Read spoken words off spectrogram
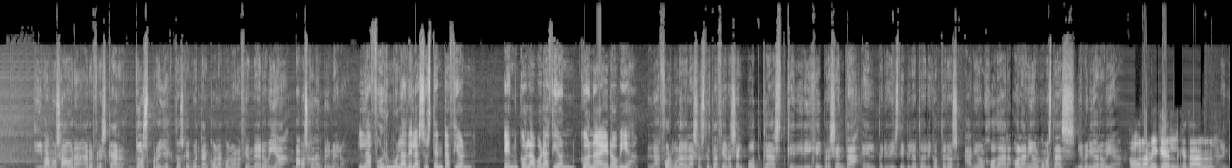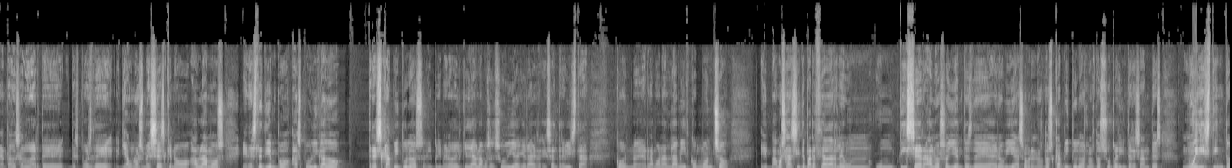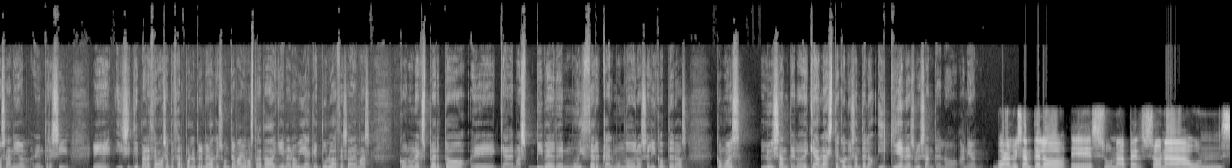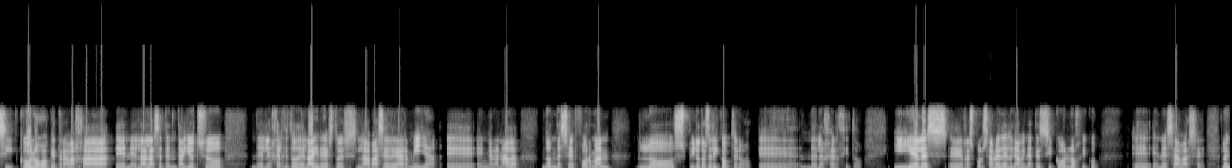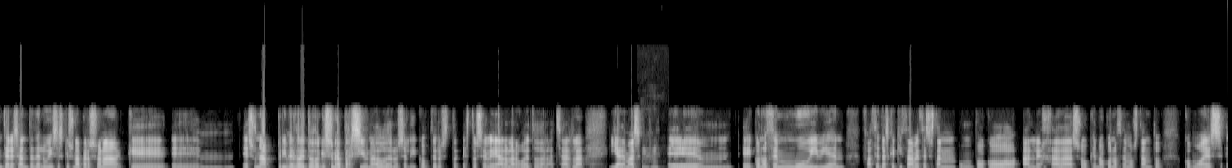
Y vamos ahora a refrescar dos proyectos que cuentan con la colaboración de Aerovía. Vamos con el primero. La fórmula de la sustentación, en colaboración con Aerovía. La fórmula de la sustentación es el podcast que dirige y presenta el periodista y piloto de helicópteros Aniol Jodar. Hola Aniol, ¿cómo estás? Bienvenido a Aerovía. Hola Miquel, ¿qué tal? Encantado de saludarte después de ya unos meses que no hablamos. En este tiempo has publicado tres capítulos, el primero del que ya hablamos en su día, que era esa entrevista con eh, Ramón Andamiz, con Moncho. Eh, vamos a si te parece a darle un, un, teaser a los oyentes de Aerovía sobre los dos capítulos, los dos súper interesantes, muy distintos, Aniol, entre sí. Eh, y si te parece, vamos a empezar por el primero, que es un tema que hemos tratado aquí en Aerovía, que tú lo haces además con un experto que además vive de muy cerca el mundo de los helicópteros, como es Luis Antelo. ¿De qué hablaste con Luis Antelo y quién es Luis Antelo, Aniol? Bueno, Luis Antelo es una persona, un psicólogo que trabaja en el ala 78 del Ejército del Aire. Esto es la base de Armilla eh, en Granada, donde se forman los pilotos de helicóptero eh, del ejército. Y él es eh, responsable del gabinete psicológico eh, en esa base. Lo interesante de Luis es que es una persona que eh, es una, primero de todo, que es un apasionado de los helicópteros. Esto, esto se ve a lo largo de toda la charla. Y además uh -huh. eh, conoce muy bien facetas que quizá a veces están un poco alejadas o que no conocemos tanto, como es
